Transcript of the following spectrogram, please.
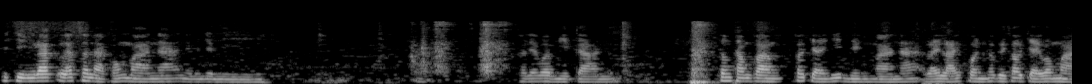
ที่จริงลักลักษณะของมานะเนี่ยมันจะมีเขาเรียกว่ามีการ ต้องทำความเข้าใจนิดนึงมานะ หลาย ๆ คนก็ไปเข้าใจว่ามา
